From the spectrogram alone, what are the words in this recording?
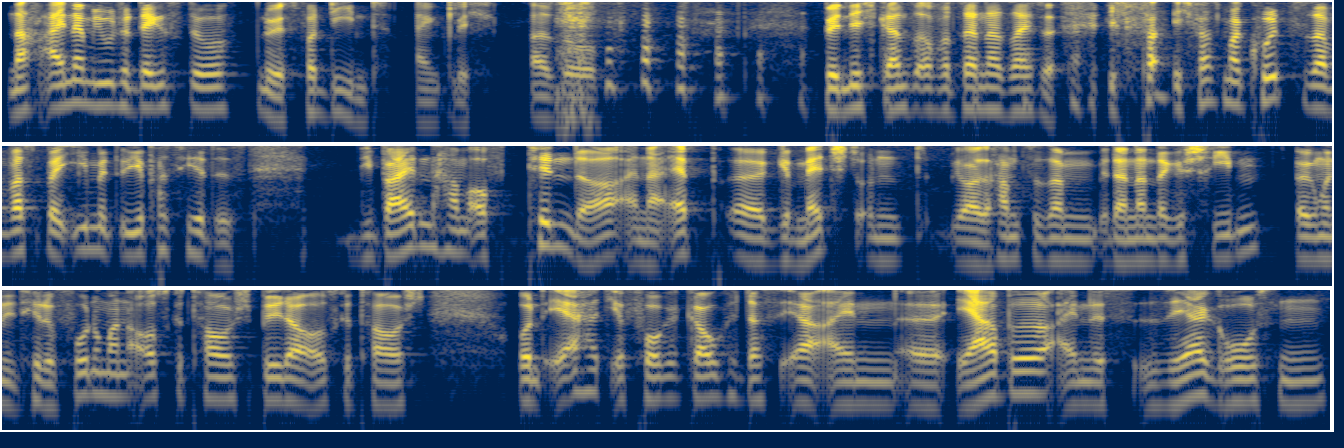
nach einer Minute denkst du, nö, ist verdient eigentlich. Also bin ich ganz auf seiner Seite. Ich, fa- ich fasse mal kurz zusammen, was bei ihm mit ihr passiert ist. Die beiden haben auf Tinder, einer App, äh, gematcht und ja, haben zusammen miteinander geschrieben, irgendwann die Telefonnummern ausgetauscht, Bilder ausgetauscht. Und er hat ihr vorgegaukelt, dass er ein äh, Erbe eines sehr großen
